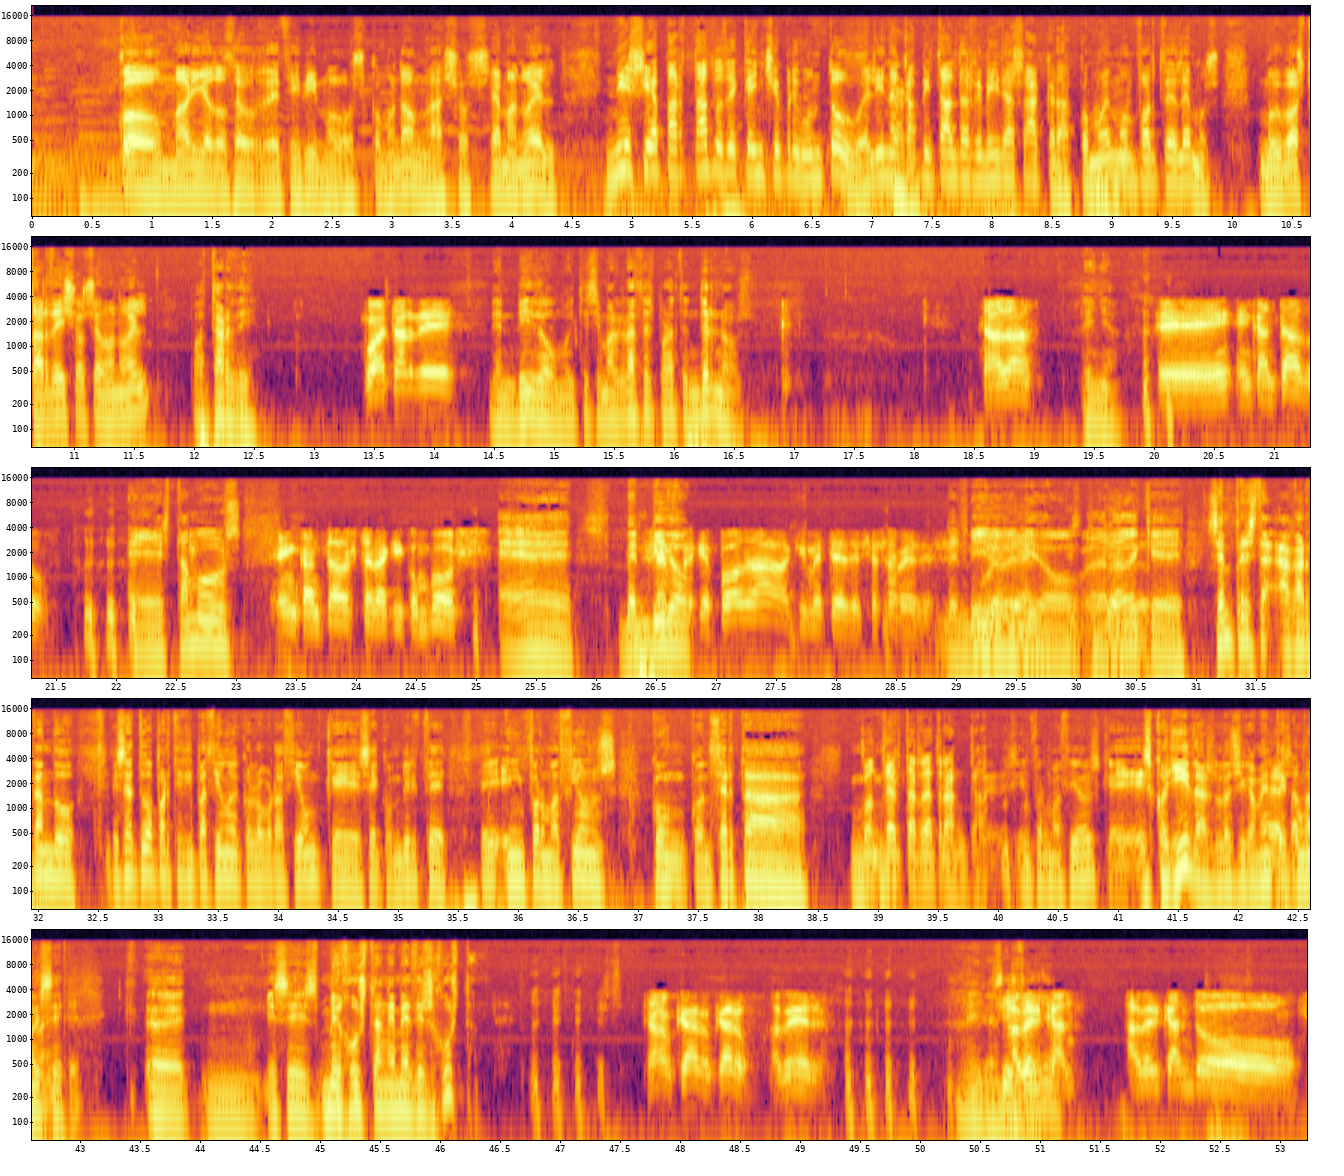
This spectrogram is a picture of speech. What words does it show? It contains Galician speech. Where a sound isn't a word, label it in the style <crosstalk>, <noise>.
Con María do Ceu recibimos, como non, a Xosé Manuel. Nese apartado de quen che preguntou Elina claro. Capital da Ribeira Sacra como é Monforte de Lemos. Moi boas tardes, Xosé Manuel. Boa tarde. Boa tarde. Benvido, moitísimas gracias por atendernos. Nada. Teña. Eh, Encantado. <laughs> Eh, estamos... Encantado de estar aquí con vos. Eh, benvido. Sempre que poda, aquí metedes, xa sabedes. Benvido, benvido. A verdade que sempre está agardando esa túa participación e colaboración que se convirte eh, en informacións con, con certa... Mm, con certa retranca. Informacións que escollidas, lógicamente, con ese... Eh, mm, eses me gustan e me desgustan. Claro, claro, claro. A ver... Sí, a ver, can, a ver cando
